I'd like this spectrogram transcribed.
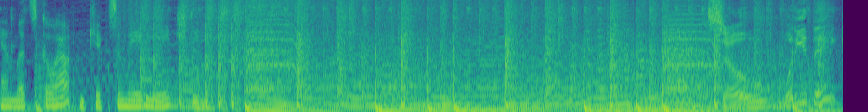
And let's go out and kick some ADHD. So, what do you think?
